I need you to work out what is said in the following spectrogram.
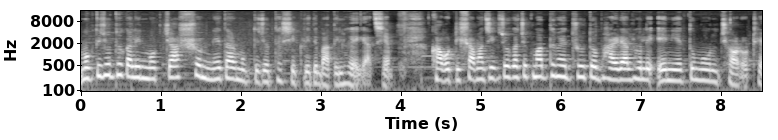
মুক্তিযুদ্ধকালীন মোট চারশো নেতার মুক্তিযোদ্ধার স্বীকৃতি বাতিল হয়ে গেছে। খবরটি সামাজিক যোগাযোগ মাধ্যমে দ্রুত ভাইরাল হলে এ নিয়ে তুমুল ঝড় ওঠে।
